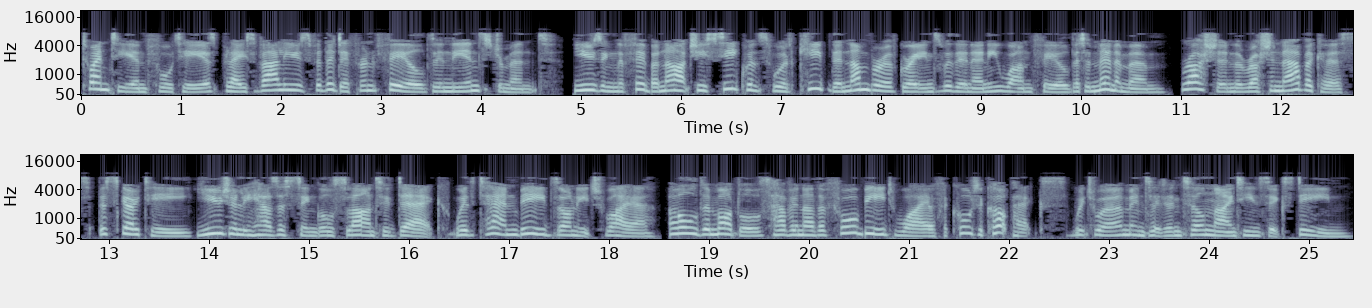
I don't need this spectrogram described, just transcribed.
20 and 40 as place values for the different fields in the instrument. Using the Fibonacci sequence would keep the number of grains within any one field at a minimum. Russian The Russian abacus, the Schoty, usually has a single slanted deck, with 10 beads on each wire. Older models have another 4-bead wire for quarter kopecks, which were minted until 1916.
